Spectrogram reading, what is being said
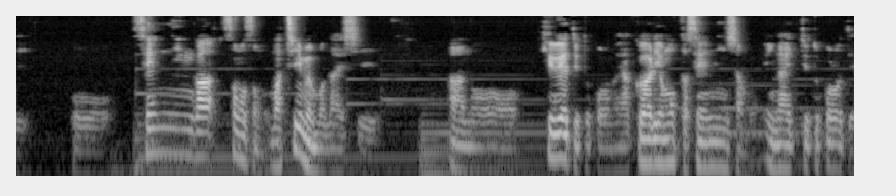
り、こう、専任がそもそも、まあ、チームもないし、あの、QA というところの役割を持った専任者もいないっていうところで、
